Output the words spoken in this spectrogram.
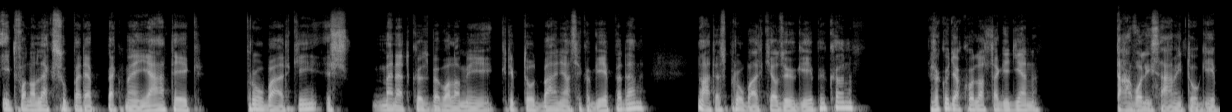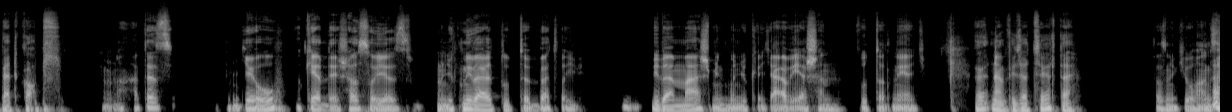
Itt van a legszuperebb pac játék, próbáld ki, és menet közben valami kriptót bányászik a gépeden, na hát ezt próbáld ki az ő gépükön, és akkor gyakorlatilag egy ilyen távoli számítógépet kapsz. Na, hát ez jó. A kérdés az, hogy ez mondjuk mivel tud többet, vagy miben más, mint mondjuk egy AVS-en futtatni egy... Nem fizetsz érte? Az még jó hangzik.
